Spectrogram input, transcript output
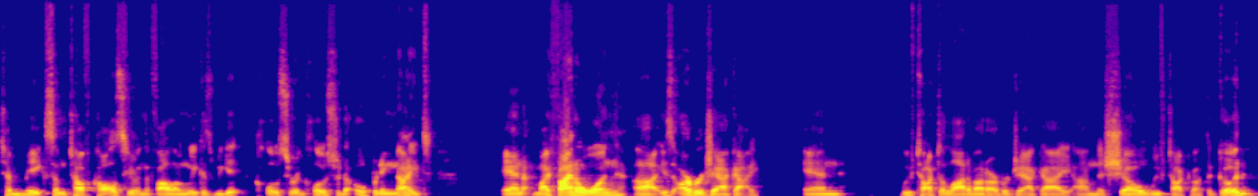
to make some tough calls here in the following week as we get closer and closer to opening night. And my final one uh, is Arber Xhekaj. And we've talked a lot about Arber Xhekaj on the show. We've talked about the good.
